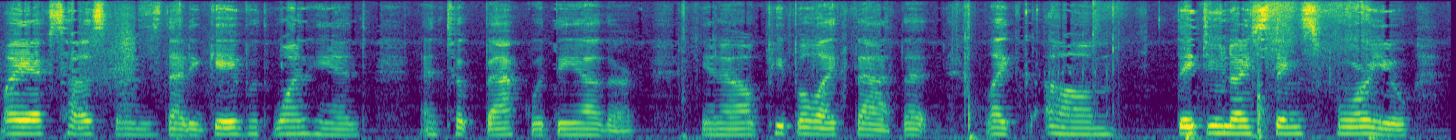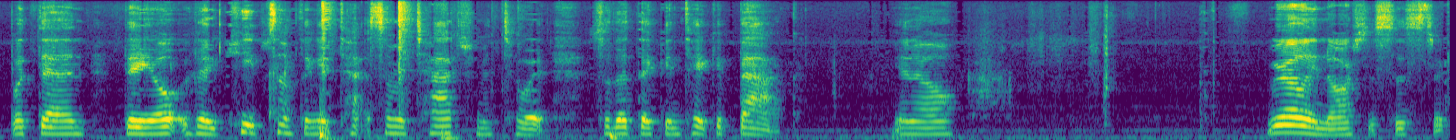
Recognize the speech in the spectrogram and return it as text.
my ex-husbands that he gave with one hand and took back with the other you know people like that that like um they do nice things for you but then they they keep something some attachment to it so that they can take it back you know really narcissistic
